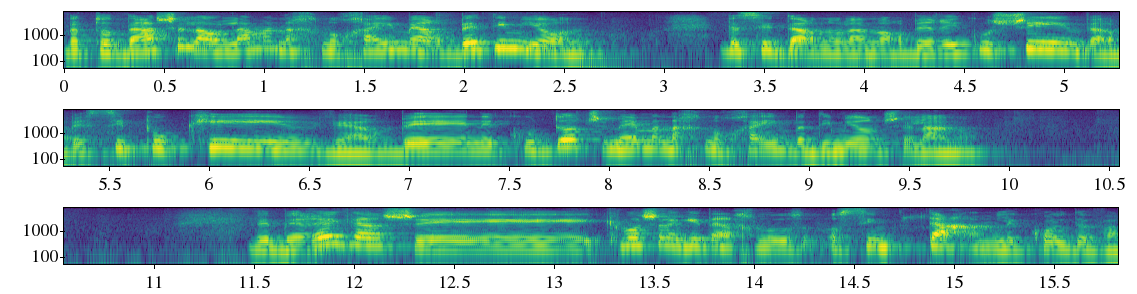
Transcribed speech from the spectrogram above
בתודעה של העולם אנחנו חיים מהרבה דמיון, וסידרנו לנו הרבה ריגושים, והרבה סיפוקים, והרבה נקודות שמהם אנחנו חיים בדמיון שלנו. וברגע ש... כמו שנגיד, אנחנו עושים טעם לכל דבר,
